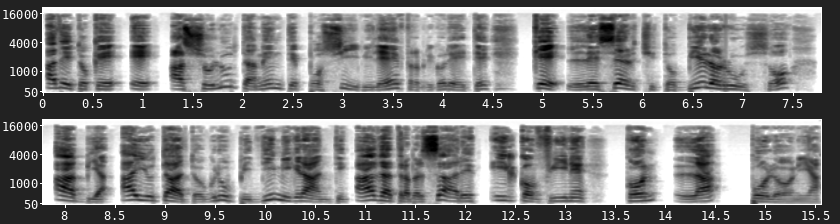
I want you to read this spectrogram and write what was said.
ha detto che è assolutamente possibile, fra virgolette, che l'esercito bielorusso abbia aiutato gruppi di migranti ad attraversare il confine con la Polonia.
